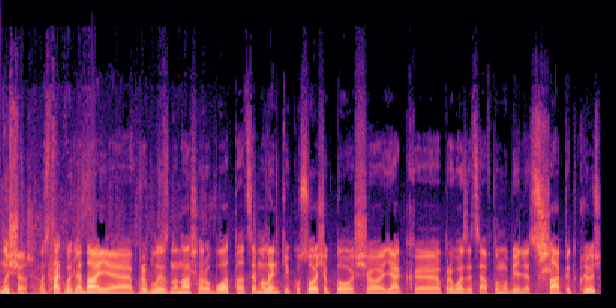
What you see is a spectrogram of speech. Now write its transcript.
Ну що ж, ось так виглядає приблизно наша робота. Це маленький кусочок того, що як е, привозяться автомобілі з США під ключ.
